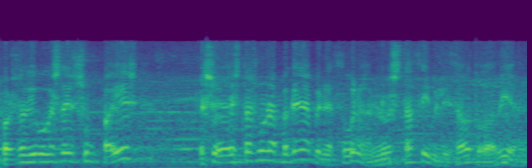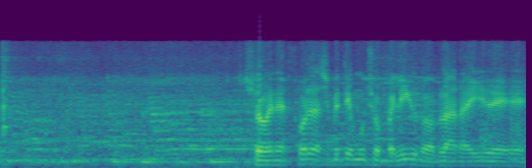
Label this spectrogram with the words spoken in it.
Por eso digo que este es un país, esta es una pequeña Venezuela, no está civilizado todavía. Sobre Venezuela siempre tiene mucho peligro hablar ahí de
